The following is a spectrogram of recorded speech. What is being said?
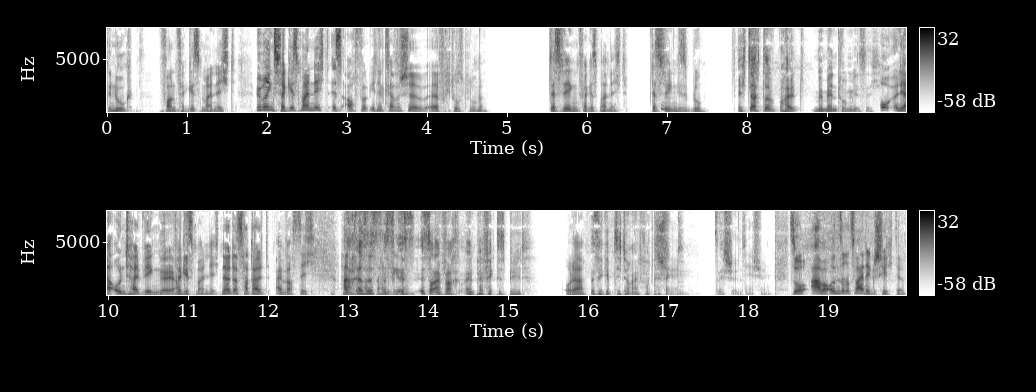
genug von Vergiss mal nicht. Übrigens, Vergiss mal nicht ist auch wirklich eine klassische äh, Friedhofsblume. Deswegen vergiss mal nicht. Deswegen diese Blumen. Ich dachte halt Memento-mäßig. Oh, ja, und halt wegen Ja, ja. Vergiss mal nicht. Ne? Das hat halt einfach sich Hand Ach, in es Hand ist, es ist, ist doch einfach ein perfektes Bild. Oder? Es ergibt sich doch einfach perfekt. Schön. Sehr schön. Sehr schön. So, aber unsere zweite Geschichte.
